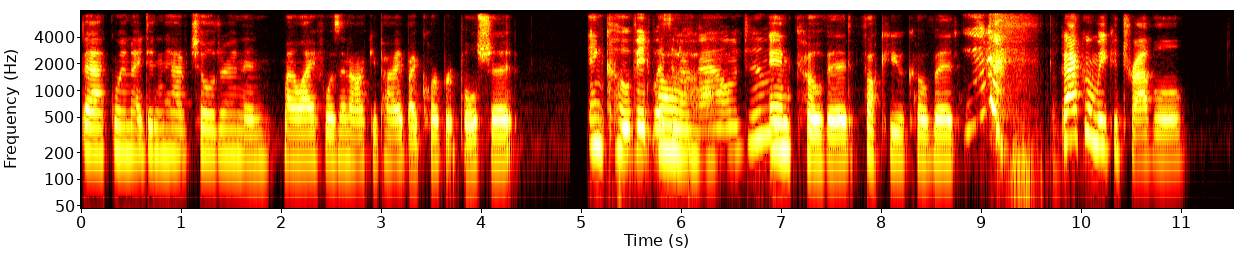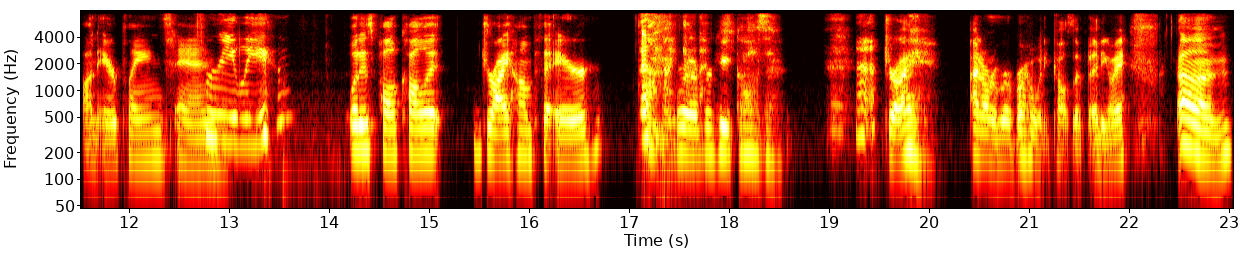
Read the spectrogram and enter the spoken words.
back when I didn't have children and my life wasn't occupied by corporate bullshit. And COVID wasn't Oh, around. Mm. And COVID. Fuck you, COVID. Back when we could travel on airplanes and Freely. what does Paul call it? Dry hump the air. Oh my whatever he calls it. Dry. I don't remember what he calls it, but anyway. Um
